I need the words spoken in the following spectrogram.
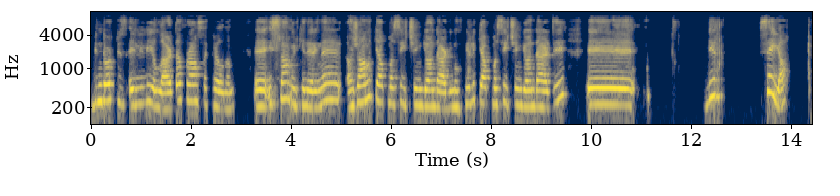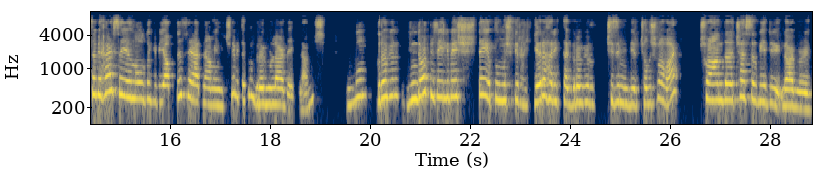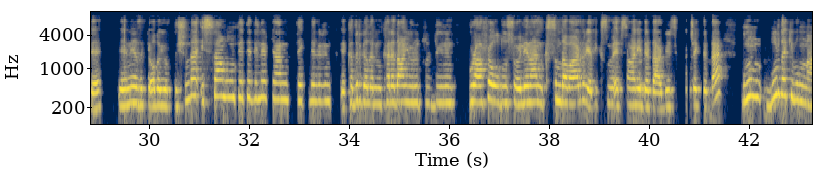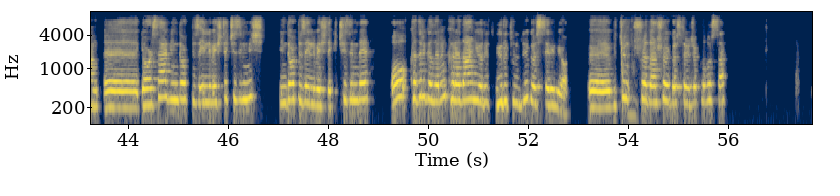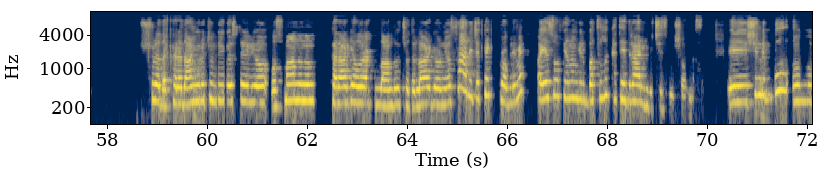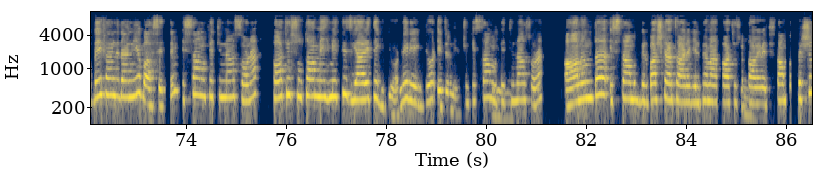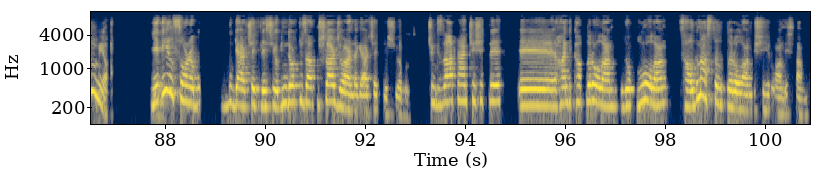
1450'li yıllarda Fransa kralının e, İslam ülkelerine ajanlık yapması için gönderdiği, muhbirlik yapması için gönderdiği e, bir seyyah. Tabii her seyyahın olduğu gibi yaptığı seyahatnamenin içine bir takım gravürler de eklenmiş. Bu gravür 1455'te yapılmış bir yarı harita gravür çizim bir çalışma var. Şu anda Chesterfield Library'de e, ne yazık ki o da yurt dışında. İstanbul'un fethedilirken teknelerin, e, kadırgaların karadan yürütüldüğünün hurafe olduğu söylenen kısım da vardır ya bir kısmı efsanedir der, birisi gerçektir der. Bunun buradaki bulunan e, görsel 1455'te çizilmiş. 1455'teki çizimde o kadırgaların karadan yürütüldüğü gösteriliyor. E, bütün şuradan şöyle gösterecek olursak şurada karadan yürütüldüğü gösteriliyor. Osmanlı'nın karargah olarak kullandığı çadırlar görünüyor. Sadece tek problemi Ayasofya'nın bir batılı katedral gibi çizilmiş olması. Ee, şimdi bu, bu beyefendiden niye bahsettim? İstanbul fethinden sonra Fatih Sultan Mehmet'i ziyarete gidiyor. Nereye gidiyor? Edirne'ye. Çünkü İstanbul fethinden sonra anında İstanbul bir başkent haline gelip hemen Fatih Sultan Mehmet İstanbul'a taşınmıyor. 7 yıl sonra bu, bu gerçekleşiyor. 1460'lar civarında gerçekleşiyor bu. Çünkü zaten çeşitli e, handikapları olan, yokluğu olan, salgın hastalıkları olan bir şehir o an İstanbul.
